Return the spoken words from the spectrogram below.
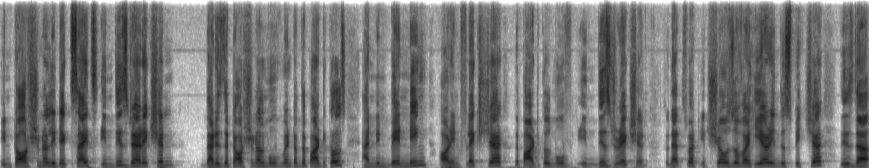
in torsional it excites in this direction that is the torsional movement of the particles and in bending or in flexure the particle move in this direction. So, that is what it shows over here in this picture. This is the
